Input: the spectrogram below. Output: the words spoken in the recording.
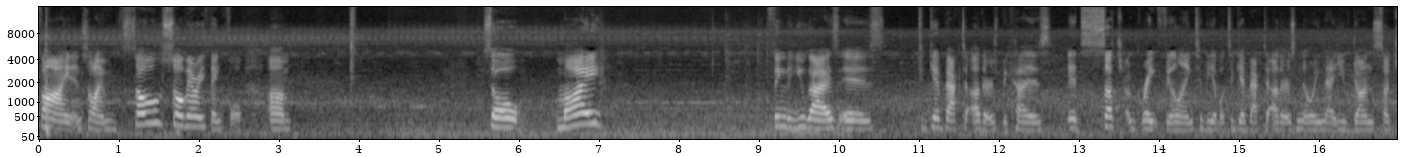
fine. And so i'm so so very thankful. Um so my thing to you guys is to give back to others because it's such a great feeling to be able to give back to others knowing that you've done such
